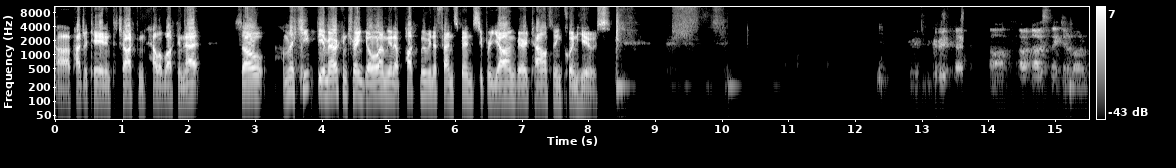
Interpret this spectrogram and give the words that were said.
uh, Patrick Kane and Chuck, and Hellebuyck in net. So I'm going to keep the American train going. I'm going to puck moving defenseman, super young, very talented, and Quinn Hughes. Great, great pick. Uh, I, I was thinking about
